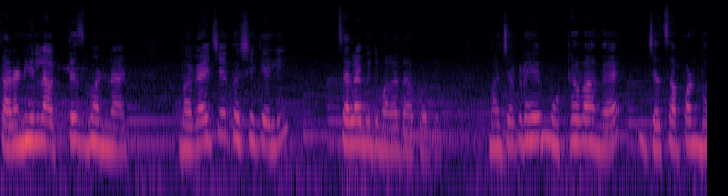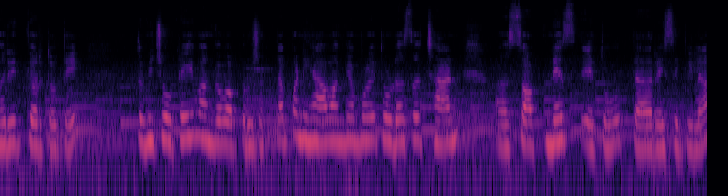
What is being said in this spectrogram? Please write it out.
कारण ही लागतेच भन्नाट. बघायची आहे कशी केली? चला मी तुम्हाला दाखवते. माझ्याकडे हे मोठं वांगं आहे ज्याचं आपण भरीत करतो ते. तुम्ही छोटेही वांगं वापरू शकता पण ह्या वांग्यामुळे थोडंसं छान सॉफ्टनेस येतो त्या रेसिपीला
